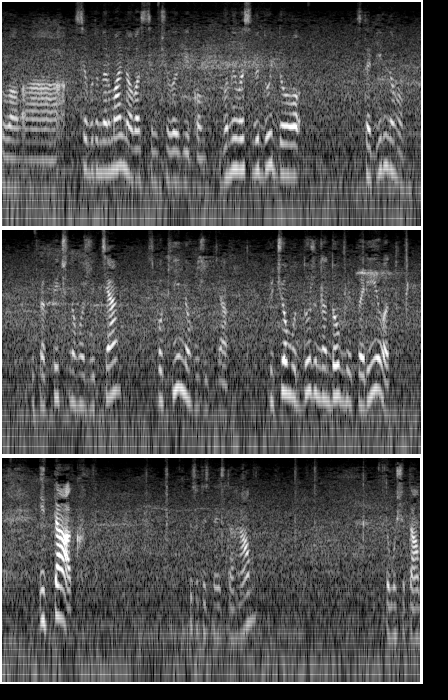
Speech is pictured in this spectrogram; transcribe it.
наголошувала, все буде нормально у вас з цим чоловіком. Вони вас ведуть до стабільного і практичного життя, спокійного життя, причому дуже на довгий період. І так, підписуйтесь на інстаграм, тому що там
